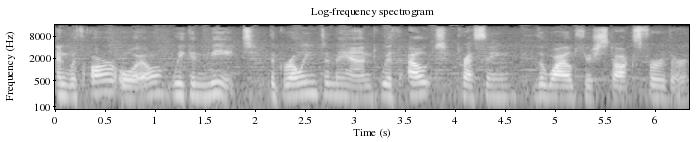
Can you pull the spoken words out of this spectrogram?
And with our oil, we can meet the growing demand without pressing the wild fish stocks further.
